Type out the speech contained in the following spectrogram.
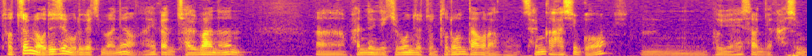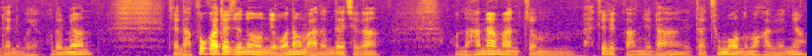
저점이 어디지 모르겠지만요. 그러니까 절반은 어, 반등 이제 기본적으로 좀 들어온다고 생각하시고 음, 보유해서 이제 가시면 되는 거예요. 그러면 제 납부 과대주는 이제 워낙 많은데 제가 오늘 하나만 좀 해드릴까 합니다. 일단 종목 넘어가면요.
